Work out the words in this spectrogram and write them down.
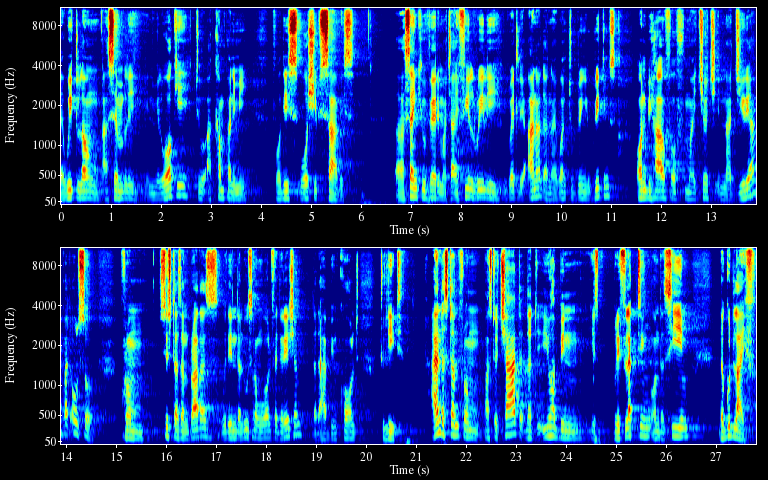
a week long assembly in Milwaukee to accompany me for this worship service. Uh, thank you very much. I feel really greatly honored, and I want to bring you greetings on behalf of my church in Nigeria, but also from sisters and brothers within the Lutheran World Federation that I have been called to lead. I understand from Pastor Chad that you have been reflecting on the theme, the good life.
